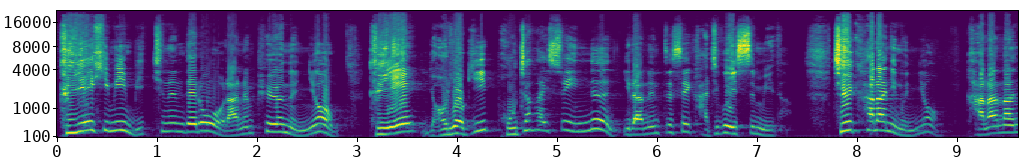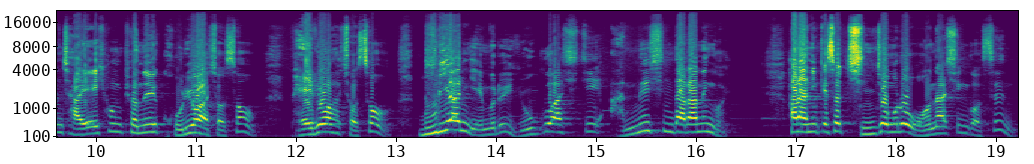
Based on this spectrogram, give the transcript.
그의 힘이 미치는 대로라는 표현은요, 그의 여력이 보장할 수 있는 이라는 뜻을 가지고 있습니다. 즉, 하나님은요, 가난한 자의 형편을 고려하셔서 배려하셔서 무리한 예물을 요구하시지 않으신다라는 거예요. 하나님께서 진정으로 원하신 것은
